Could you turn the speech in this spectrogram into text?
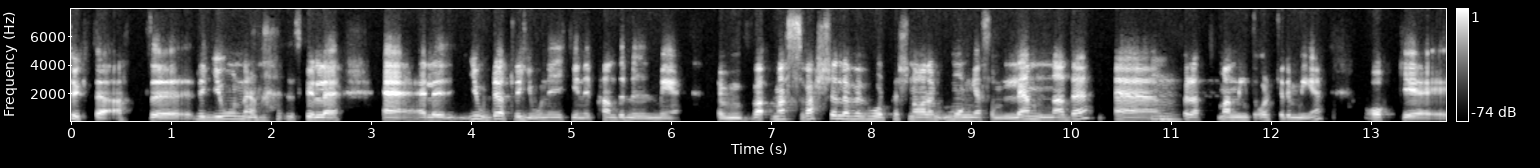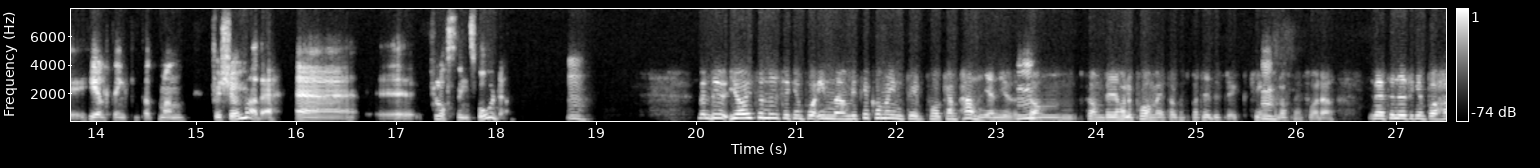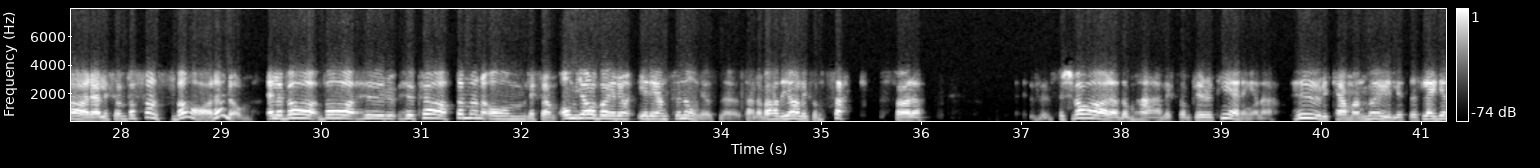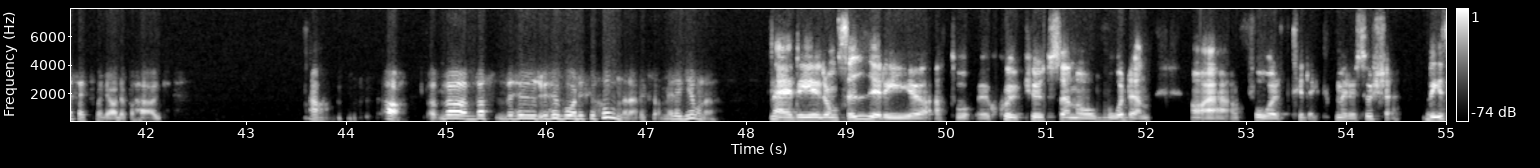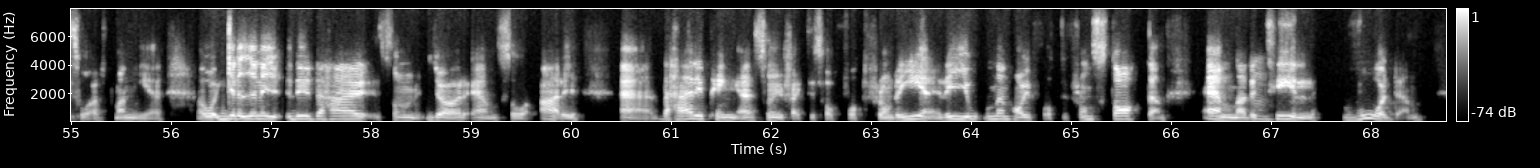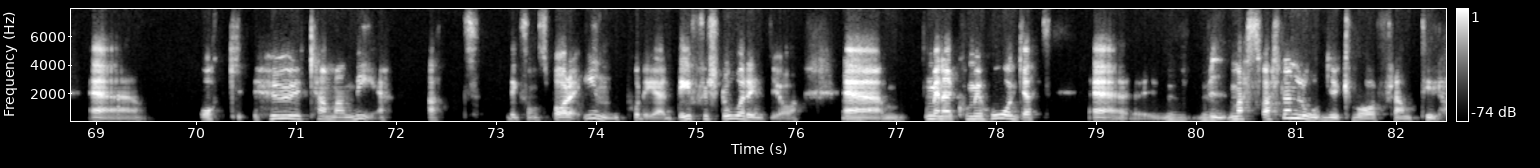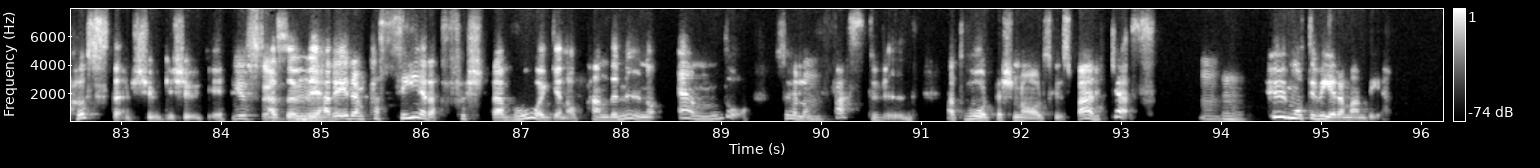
tyckte att regionen skulle, eller gjorde att regionen gick in i pandemin med massvarsel över vårdpersonalen, många som lämnade eh, mm. för att man inte orkade med och eh, helt enkelt att man försummade eh, eh, förlossningsvården. Mm. Men du, jag är så nyfiken på innan vi ska komma in till på kampanjen ju mm. som, som vi håller på med i Stockholms partidistrikt kring mm. förlossningsvården. Men jag är så nyfiken på att höra, liksom, vad fan svarar de? Eller vad, vad, hur, hur pratar man om, liksom, om jag var Irene Svenonius just nu, Salla, vad hade jag liksom sagt för att försvara de här liksom prioriteringarna. Hur kan man möjligtvis lägga 6 miljarder på hög? Ja. ja vad, vad, hur, hur går diskussionerna liksom, i regionen? Nej, det de säger är ju att sjukhusen och vården ja, får tillräckligt med resurser. Det är så att man ger. Och grejen är det är det här som gör en så arg. Eh, det här är pengar som vi faktiskt har fått från regeringen. Regionen har ju fått det från staten, ämnade mm. till vården. Eh, och hur kan man med att liksom spara in på det? Det förstår inte jag. Mm. Eh, men kom ihåg att eh, vi, massvarslen låg ju kvar fram till hösten 2020. Just det. Alltså, mm. Vi hade redan passerat första vågen av pandemin och ändå så höll de mm. fast vid att vårdpersonal skulle sparkas. Mm. mm. Hur motiverar man det?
